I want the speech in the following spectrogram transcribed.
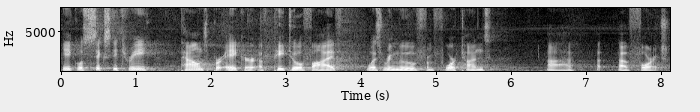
equals 63 pounds per acre of P2O5 was removed from four tons uh, of forage.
